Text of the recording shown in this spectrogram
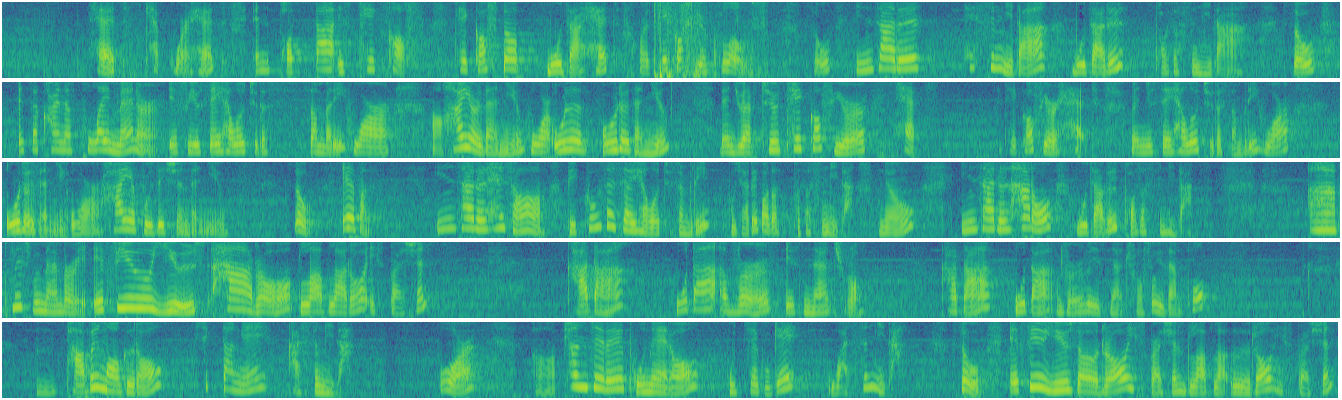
Hat, cap or hat. And 벗다 is take off. Take off the 모자, hat, or take off your clothes. So, 인사를 했습니다. 모자를 벗었습니다. So, it's a kind of polite manner if you say hello to the somebody who are uh, higher than you, who are older, older than you, then you have to take off your hats. Take off your hat when you say hello to the somebody who are older than you or higher position than you. So, 1번. 인사를 해서 because I say hello to somebody 모자를 벗었습니다. No. 인사를 하러 모자를 벗었습니다. Uh, please remember it. If you used 하러, blah blah로 expression, 가다, 오다 a verb is natural. 가다, 오다 verb is natural. For example, 음, 밥을 먹으러 식당에 갔습니다. or 어, 편지를 보내러 우체국에 왔습니다. So, if you use a 러 expression, blah blah, 으러 expression,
